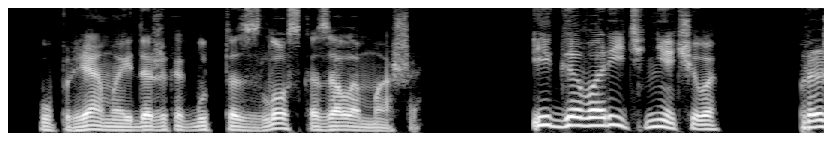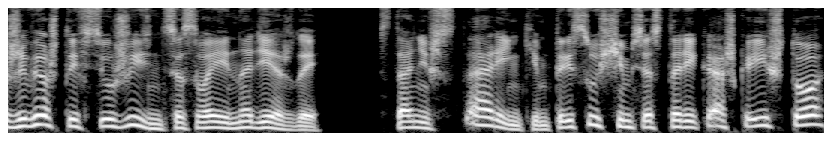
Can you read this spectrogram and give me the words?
— упрямо и даже как будто зло сказала Маша. «И говорить нечего. Проживешь ты всю жизнь со своей надеждой, станешь стареньким, трясущимся старикашкой, и что?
